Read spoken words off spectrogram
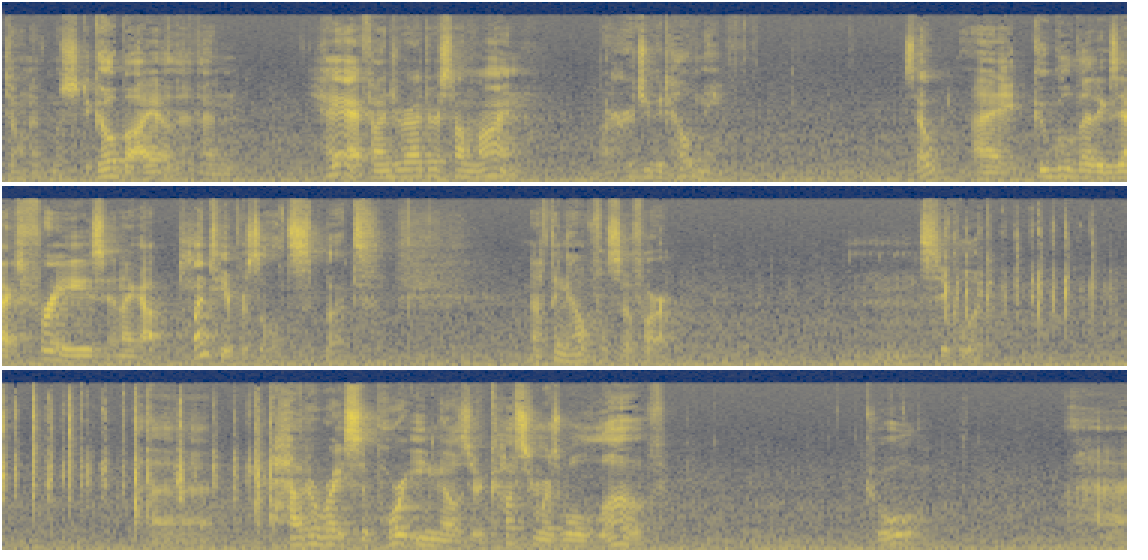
don't have much to go by other than, hey, I found your address online. Heard you could help me. So I Googled that exact phrase and I got plenty of results, but nothing helpful so far. Mm, Let's take a look. Uh, how to write support emails your customers will love. Cool. Uh,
